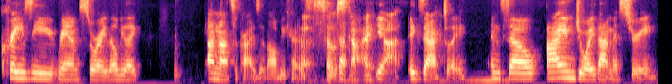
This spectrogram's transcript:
crazy random story, they'll be like, "I'm not surprised at all," because That's so that- sky. yeah, exactly. And so I enjoy that mystery,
